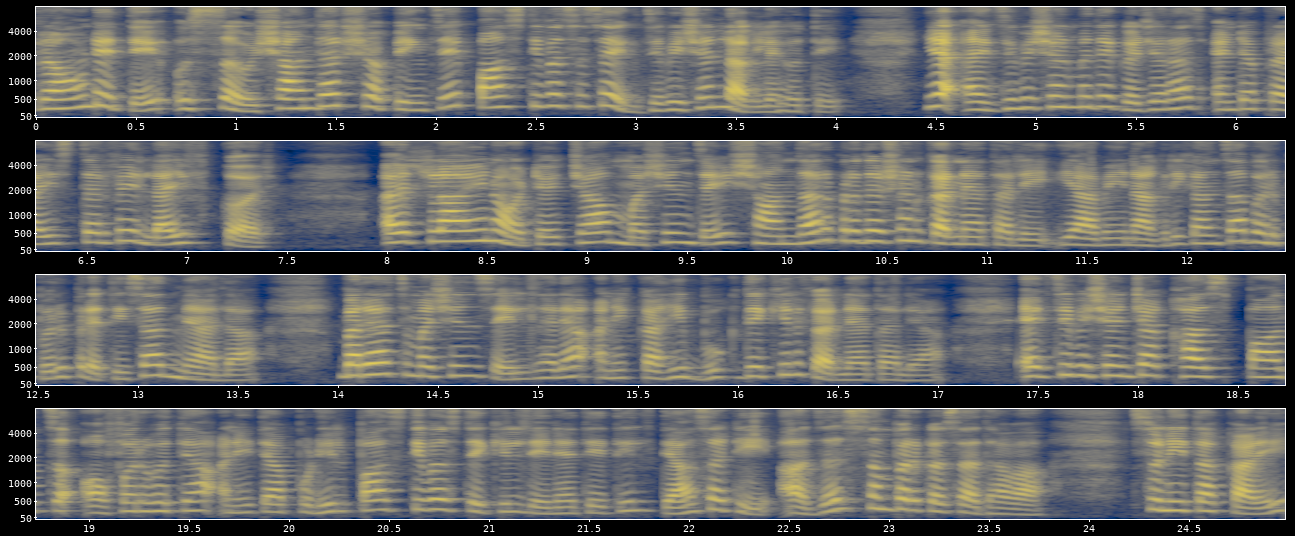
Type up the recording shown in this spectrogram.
ग्राउंड येथे उत्सव शानदार शॉपिंगचे पाच दिवसाचे एक्झिबिशन लागले होते. या एक्झिबिशनमध्ये गजराज एंटरप्राईजतर्फे लाईफ कर अल्क्लाईन ऑटोच्या मशीनचे शानदार प्रदर्शन करण्यात आले. यावेळी नागरिकांचा भरपूर प्रतिसाद मिळाला. बऱ्याच मशीन सेल झाल्या आणि काही बुक देखील करण्यात आल्या. एक्झिबिशनच्या खास पाच ऑफर होत्या आणि त्या पुढील पाच दिवस देखील देण्यात येतील. त्यासाठी आजच संपर्क साधावा. सुनीता काळे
